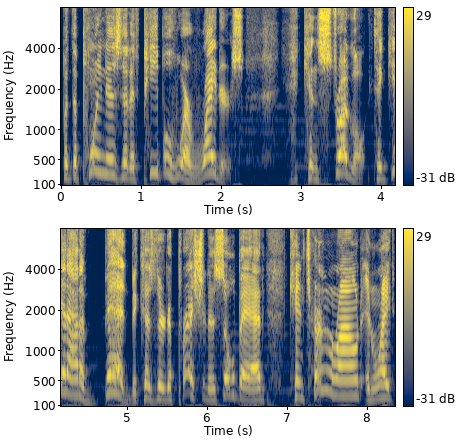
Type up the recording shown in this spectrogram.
But the point is that if people who are writers, can struggle to get out of bed because their depression is so bad can turn around and write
